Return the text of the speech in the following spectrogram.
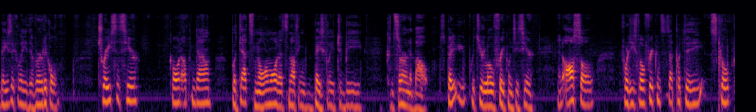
basically the vertical traces here going up and down, but that's normal. That's nothing basically to be concerned about with your low frequencies here. And also, for these low frequencies, I put the scope,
